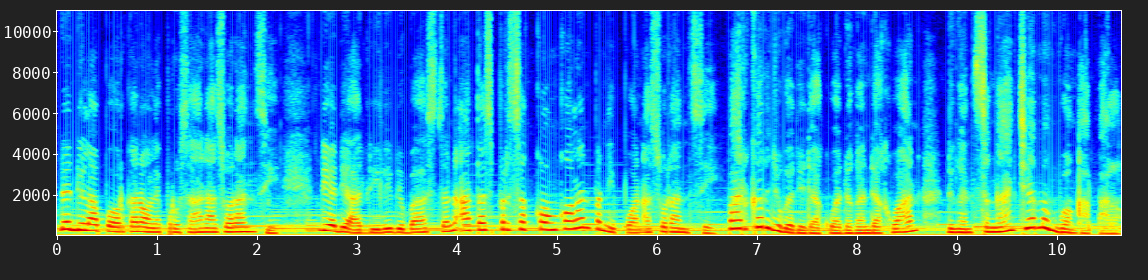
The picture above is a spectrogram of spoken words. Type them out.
dan dilaporkan oleh perusahaan asuransi. Dia diadili di Boston atas persekongkolan penipuan asuransi. Parker juga didakwa dengan dakwaan dengan sengaja membuang kapal.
